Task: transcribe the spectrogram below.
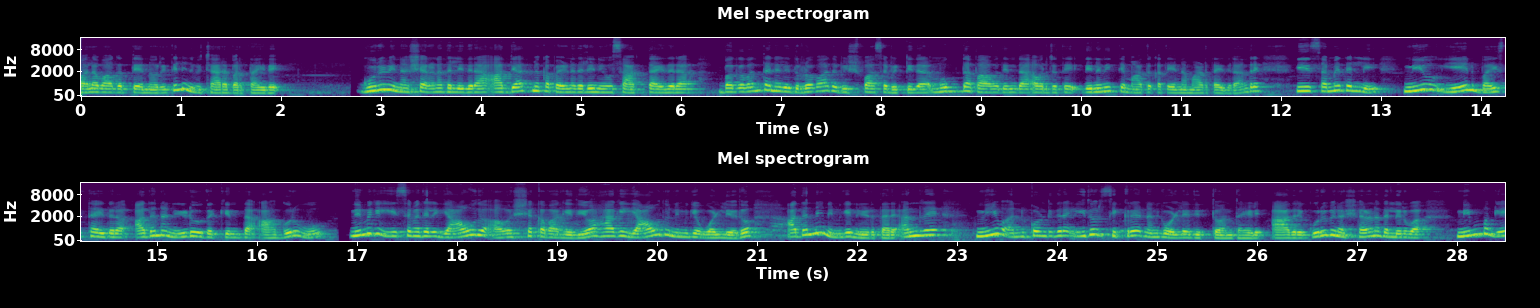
ಬಲವಾಗುತ್ತೆ ಅನ್ನೋ ರೀತಿಯಲ್ಲಿ ವಿಚಾರ ಬರ್ತಾ ಇದೆ. ಗುರುವಿನ ಶರಣದಲ್ಲಿದ್ದೀರಾ? ಆಧ್ಯಾತ್ಮಿಕ ಪಯಣದಲ್ಲಿ ನೀವು ಸಾಕ್ತಾ ಇದ್ದೀರಾ? ಭಗವಂತನಲ್ಲಿ ದೃಢವಾದ ವಿಶ್ವಾಸ ಬಿಟ್ಟಿದ್ದೀರಾ ಮುಗ್ಧ ಭಾವದಿಂದ ಅವರ ಜೊತೆ ದಿನನಿತ್ಯ ಮಾತುಕತೆಯನ್ನು ಮಾಡ್ತಾ ಇದ್ದೀರಾ? ಅಂದರೆ ಈ ಸಮಯದಲ್ಲಿ ನೀವು ಏನು ಬಯಸ್ತಾ ಇದ್ದೀರೋ? ಅದನ್ನು ನೀಡುವುದಕ್ಕಿಂತ ಆ ಗುರುವು ನಿಮಗೆ ಈ ಸಮಯದಲ್ಲಿ ಯಾವುದು ಅವಶ್ಯಕವಾಗಿದೆಯೋ ಹಾಗೆ ಯಾವುದು ನಿಮಗೆ ಒಳ್ಳೆಯದೋ ಅದನ್ನೇ ನಿಮಗೆ ನೀಡ್ತಾರೆ ಅಂದರೆ ನೀವು ಅಂದ್ಕೊಂಡಿದ್ದೀರಾ ಇದು ಸಿಕ್ಕರೆ ನನಗೆ ಒಳ್ಳೆಯದಿತ್ತು ಅಂತ ಹೇಳಿ. ಆದರೆ ಗುರುವಿನ ಶರಣದಲ್ಲಿರುವ ನಿಮಗೆ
